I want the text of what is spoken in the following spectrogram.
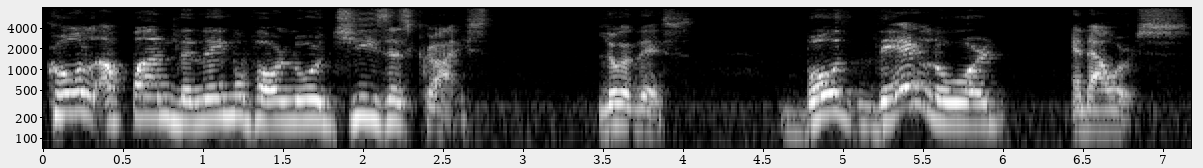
call upon the name of our Lord Jesus Christ. Look at this. Both their Lord and ours.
